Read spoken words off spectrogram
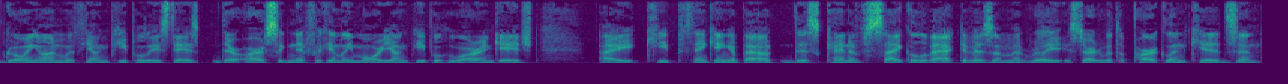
going on with young people these days? There are significantly more young people who are engaged. I keep thinking about this kind of cycle of activism. It really started with the Parkland kids, and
